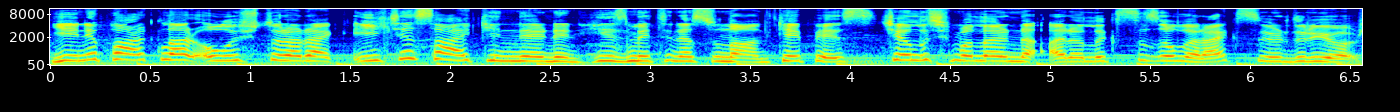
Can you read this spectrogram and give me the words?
Yeni parklar oluşturarak ilçe sakinlerinin hizmetine sunan Kepez çalışmalarını aralıksız olarak sürdürüyor.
